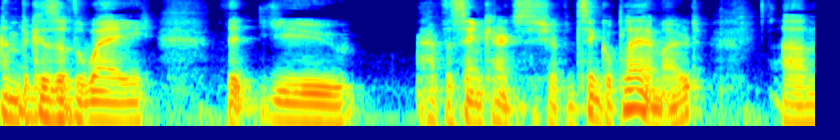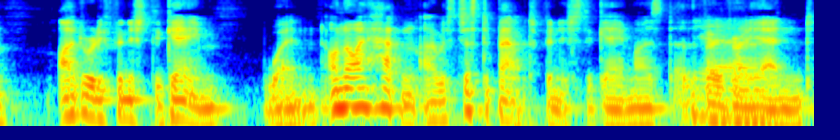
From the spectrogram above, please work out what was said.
and because of the way that you have the same characters as you have in single player mode, um, I'd already finished the game when. Oh no, I hadn't. I was just about to finish the game. I was at the very very end,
